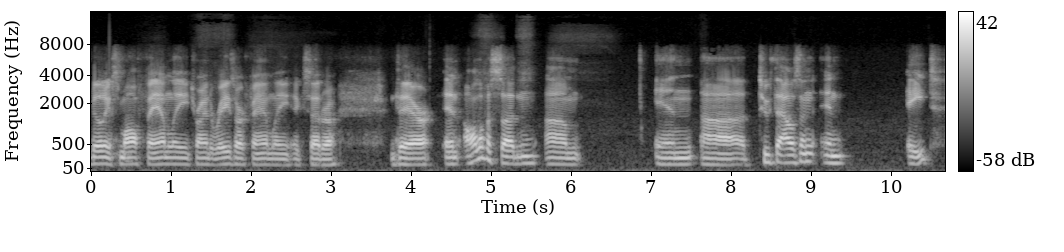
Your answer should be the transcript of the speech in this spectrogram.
building a small family, trying to raise our family, etc. There, and all of a sudden, um, in uh, 2008,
